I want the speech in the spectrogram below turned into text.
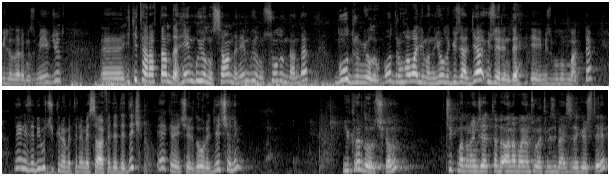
villalarımız mevcut. Ee, iki taraftan da hem bu yolun sağından hem bu yolun solundan da Bodrum yolu, Bodrum Havalimanı yolu güzergahı üzerinde evimiz bulunmakta. Denize bir buçuk kilometre mesafede dedik. Ekran içeri doğru geçelim. Yukarı doğru çıkalım. Çıkmadan önce tabii ana banyo tuvaletimizi ben size göstereyim.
